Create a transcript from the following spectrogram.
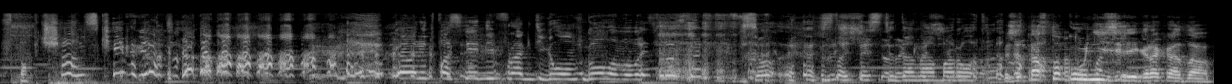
В Попчанский, блядь. Говорит, последний фраг диглом в голову, просто. Все с точностью да наоборот. Настолько унизили игрока там.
